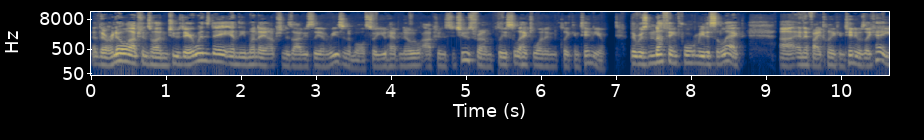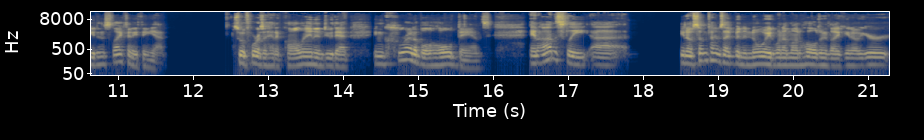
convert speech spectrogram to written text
there are no options on Tuesday or Wednesday, and the Monday option is obviously unreasonable. So you have no options to choose from. Please select one and click continue. There was nothing for me to select. Uh, and if I click continue, it was like, hey, you didn't select anything yet. So of course I had to call in and do that incredible hold dance. And honestly, uh, you know, sometimes I've been annoyed when I'm on hold and like, you know, you're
